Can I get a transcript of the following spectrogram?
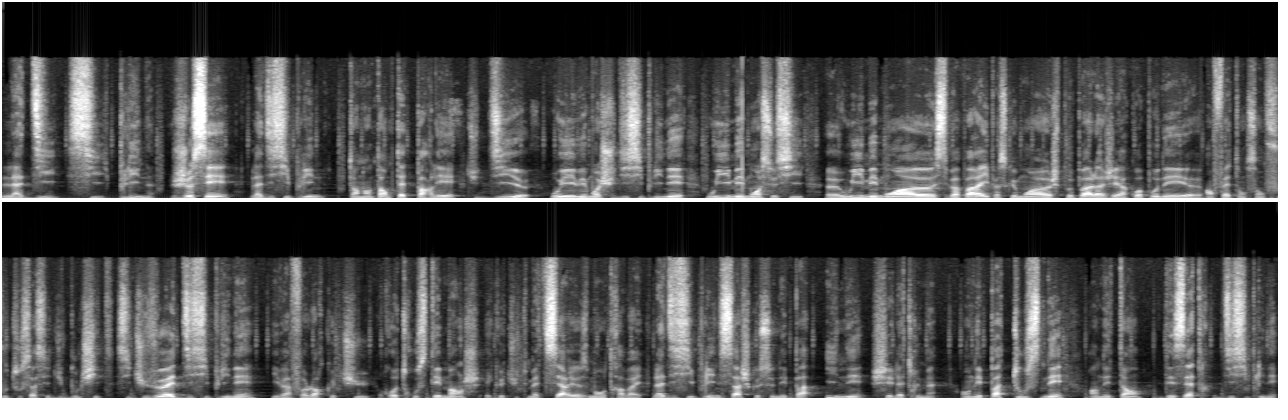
la discipline. Je sais, la discipline, Tu en entends peut-être parler, tu te dis euh, oui, mais moi je suis discipliné, oui, mais moi ceci, euh, oui, mais moi euh, c'est pas pareil parce que moi je peux pas, là j'ai aquaponé. en fait, on s'en fout, tout ça c'est du bullshit. Si tu veux être discipliné, il va falloir que tu retrousses tes manches et que tu te mettes sérieusement au travail. La discipline, sache que ce n'est pas inné chez l'être humain. On n'est pas tous nés en étant des êtres disciplinés.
